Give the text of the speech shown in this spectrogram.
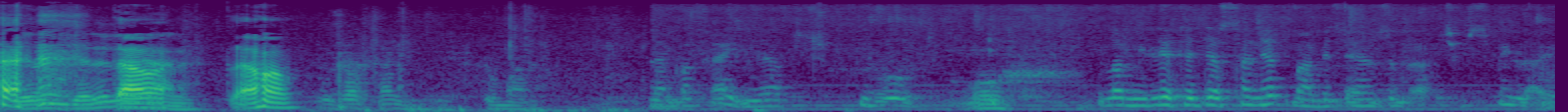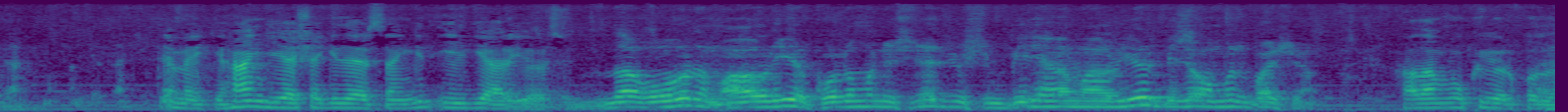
Gelir, gelirler Tamam. yani. Tamam. Bakayım ya. Ne oldu? Oh. Ulan millete destan etme bir. Bismillahirrahmanirrahim. Demek ki hangi yaşa gidersen git ilgi arıyorsun. La oğlum ağrıyor. Kolumun üstüne düştüm. Bir yanım ağrıyor, bir de omuz başım. Halam okuyor kolunu.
